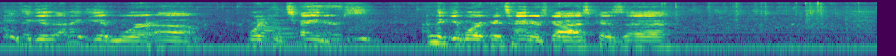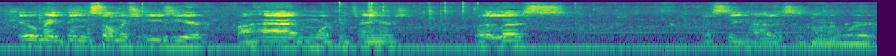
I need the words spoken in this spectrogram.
I need to get I need to get more um, more oh. containers. I need to get more containers, guys, because uh, it would make things so much easier if I had more containers. But let's let's see how this is gonna work.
